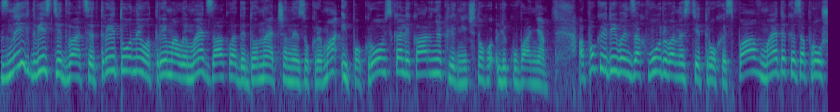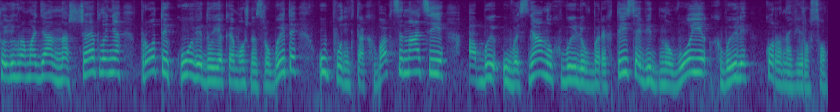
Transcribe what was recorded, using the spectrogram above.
З них 223 тонни отримали медзаклади Донеччини, зокрема і Покровська лікарня клінічного лікування. А поки рівень захворюваності трохи спав, медики запрошують громадян на щеплення проти ковіду, яке можна зробити у пунктах вакцинації, аби у весняну хвилю вберегтися від нової хвилі коронавірусу.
